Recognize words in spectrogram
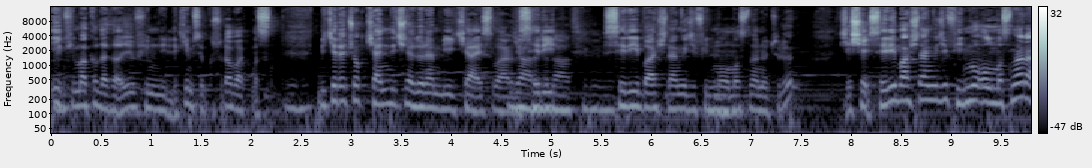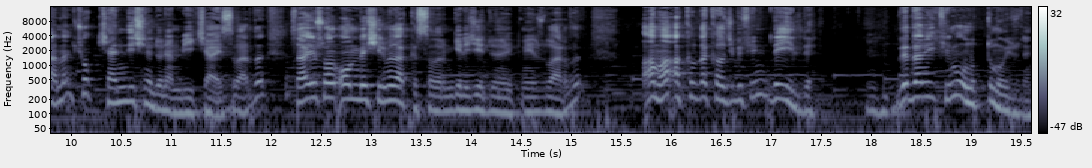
İlk film akılda kalıcı bir film değildi. Kimse kusura bakmasın. Bir kere çok kendi içine dönen bir hikayesi vardı. Yargı Seri dağıtıyor. seri başlangıcı filmi olmasından ötürü. Şey, şey, seri başlangıcı filmi olmasına rağmen çok kendi içine dönen bir hikayesi vardı. Sadece son 15-20 dakika sanırım geleceğe dönelik mevzulardı. Ama akılda kalıcı bir film değildi. Ve ben ilk filmi unuttum o yüzden.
